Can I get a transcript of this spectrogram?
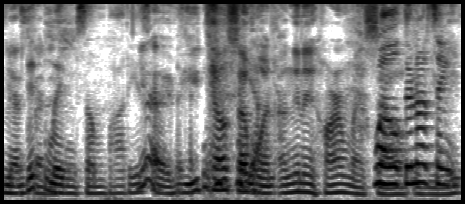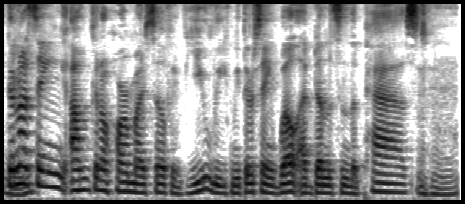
Yes, that manipulating somebody. Yeah, if you tell someone I'm gonna harm myself. Well, they're not saying they're me," not saying I'm gonna harm myself if you leave me. They're saying, well, I've done this in the past, Mm-hmm.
